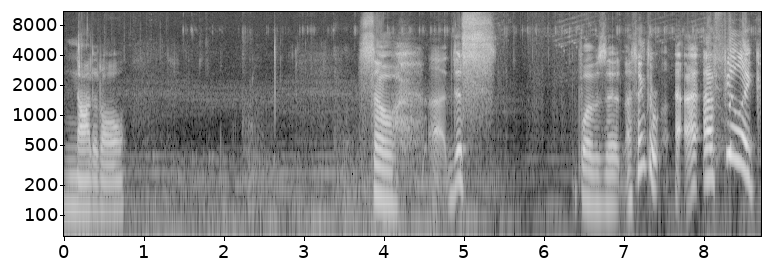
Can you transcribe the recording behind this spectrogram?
Not at all. So, uh, this... What was it? I think the... I, I feel like,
